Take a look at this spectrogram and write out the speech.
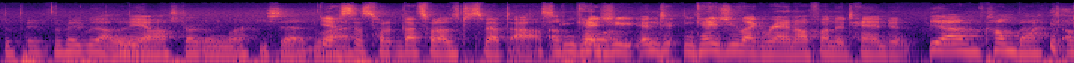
the pe- for people out there Yeah. that are struggling, like you said, yes, like, that's what that's what I was just about to ask. Of In case you in, in case you like ran off on a tangent. yeah, I've come back. I've come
